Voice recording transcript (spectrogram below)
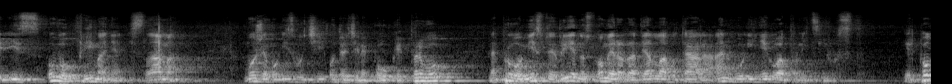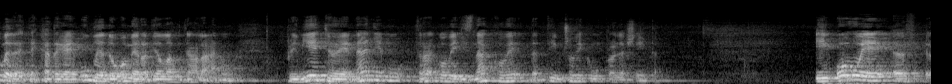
iz ovog primanja Islama možemo izvući određene pouke. Prvo, na prvo mjesto je vrijednost Omera radijallahu ta'ala anhu i njegova pronicljivost. Jer pogledajte, kada ga je ugledao Omer radijallahu ta'ala anhu, primijetio je na njemu tragove i znakove da tim čovjekom upravlja šeitan. I ovo je, e, e,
